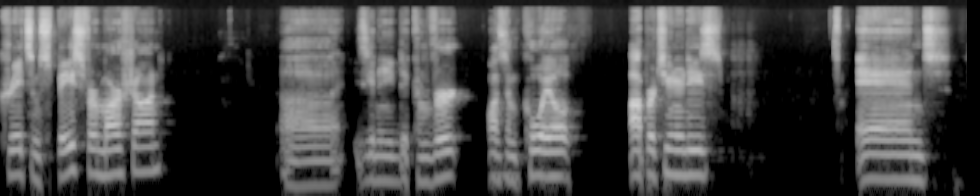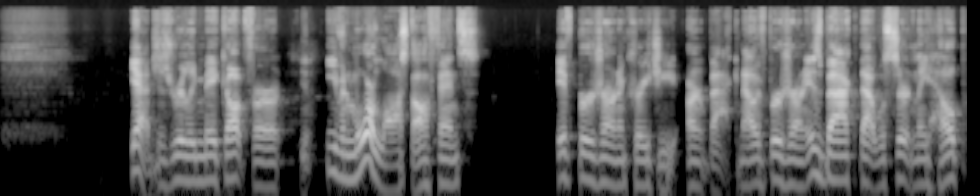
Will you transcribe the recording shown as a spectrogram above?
create some space for Marchand. Uh, he's going to need to convert on some coil opportunities. And yeah, just really make up for even more lost offense if Bergeron and Krejci aren't back. Now, if Bergeron is back, that will certainly help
